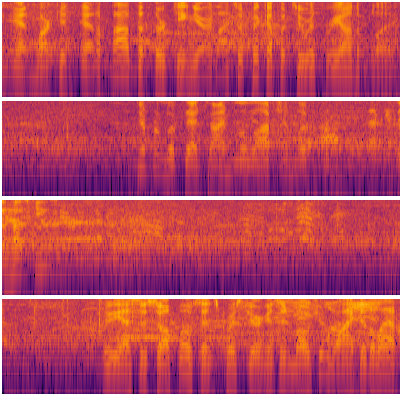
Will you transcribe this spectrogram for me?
and mark it at about the 13 yard line. So pick up a two or three on the play. different look that time, a little option look from the Huskies. Tuiasosopo sends Chris Juergens in motion wide to the left.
